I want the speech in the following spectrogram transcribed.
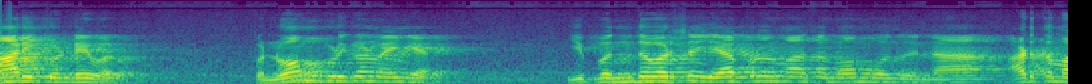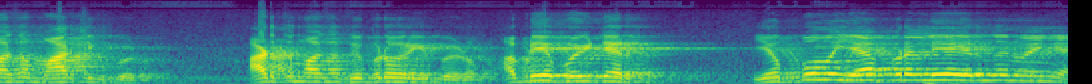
மாறிக்கொண்டே வரும். இப்போ நோன்பு பிடிக்கணும் வைங்க. இப்போ இந்த வருஷம் ஏப்ரல் மாதம் நோன்பு வந்ததுன்னா அடுத்த மாதம் மார்ச்சுக்கு போயிடும். அடுத்த மாதம் பிப்ரவரிக்கு போயிடும். அப்படியே போயிட்டே இருக்கும் எப்பவும் ஏப்ரல்லே இருந்துன்னு வைங்க.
